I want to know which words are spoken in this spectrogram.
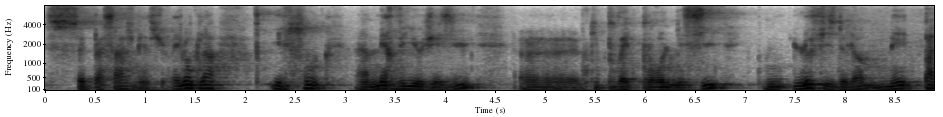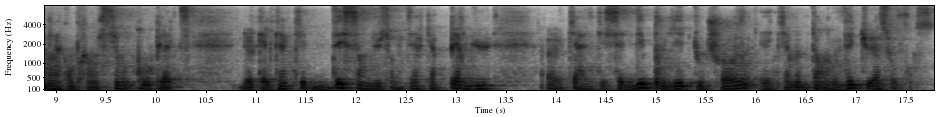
ce passage, bien sûr. Et donc là, ils sont un merveilleux Jésus euh, qui pouvait être pour eux le Messie, le Fils de l'homme, mais pas dans la compréhension complète de quelqu'un qui est descendu sur la terre, qui a perdu, euh, qui, s'est dépouillé de toute chose et qui en même temps a vécu la souffrance.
